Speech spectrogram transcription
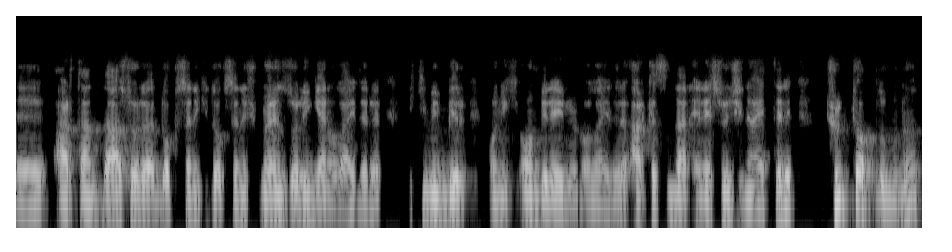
e, artan daha sonra 92-93 Möen-Zollingen olayları, 2001 12 11 Eylül olayları, arkasından NSU cinayetleri Türk toplumunu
